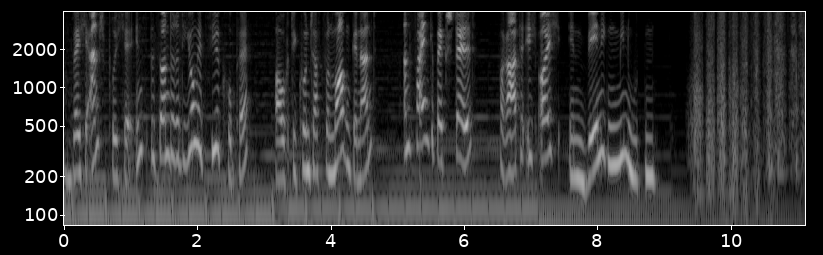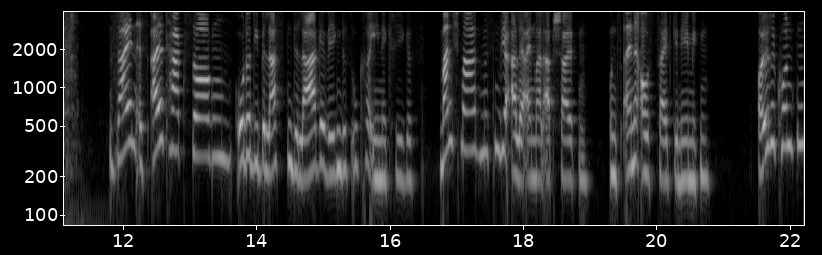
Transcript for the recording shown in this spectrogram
und welche Ansprüche insbesondere die junge Zielgruppe, auch die Kundschaft von morgen genannt, an Feingebäck stellt, verrate ich euch in wenigen Minuten. Seien es Alltagssorgen oder die belastende Lage wegen des Ukraine-Krieges. Manchmal müssen wir alle einmal abschalten, uns eine Auszeit genehmigen. Eure Kunden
